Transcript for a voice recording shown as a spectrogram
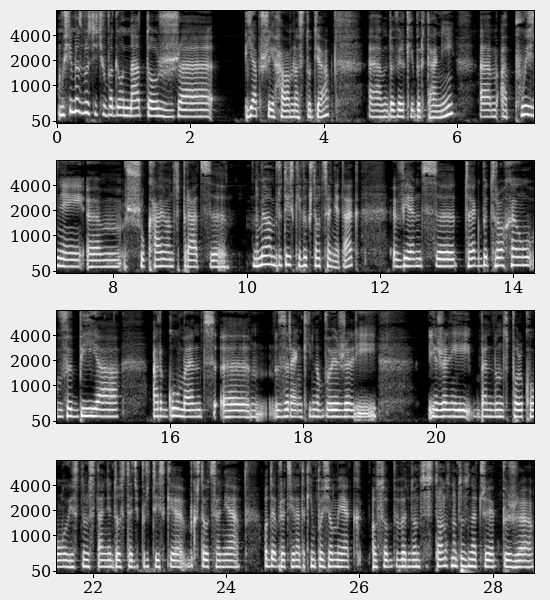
musimy zwrócić uwagę na to, że ja przyjechałam na studia um, do Wielkiej Brytanii, um, a później szukając pracy, no miałam brytyjskie wykształcenie, tak? Więc y, to jakby trochę wybija argument z ręki, no bo jeżeli jeżeli będąc Polką jestem w stanie dostać brytyjskie wykształcenie, odebrać je na takim poziomie jak osoby będące stąd, no to znaczy jakby, że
